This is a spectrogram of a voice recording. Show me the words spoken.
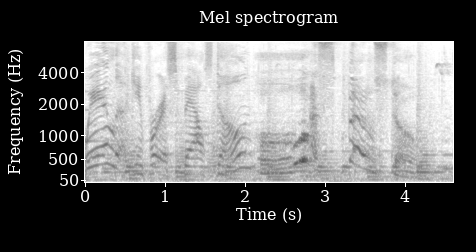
We're looking for a spellstone. Oh, A Spellstone?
